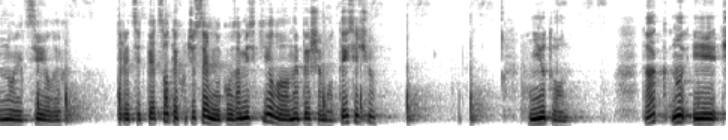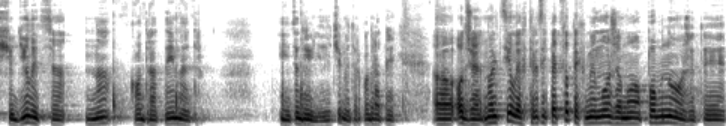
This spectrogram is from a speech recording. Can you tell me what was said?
0,35 у чисельнику замість кіло ми пишемо тисячу ньютон. Так, ну і що ділиться на квадратний метр. І це дорівнює чи метр квадратний. Е, Отже, 0,35 ми можемо помножити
